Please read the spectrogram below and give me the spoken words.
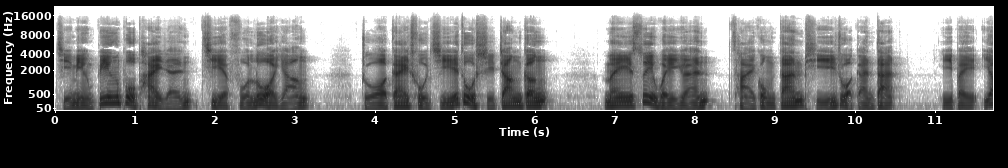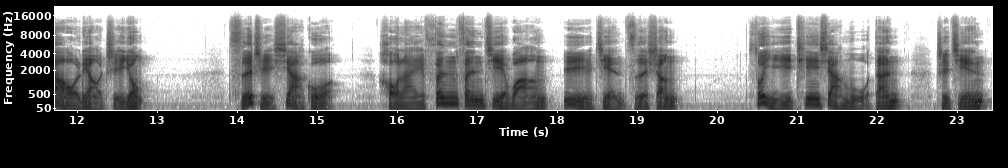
即命兵部派人借赴洛阳，着该处节度使张庚，每岁委员采供丹皮若干担，以备药料之用。此旨下过，后来纷纷借往，日渐滋生，所以天下牡丹至今。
